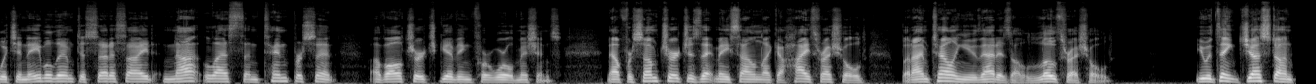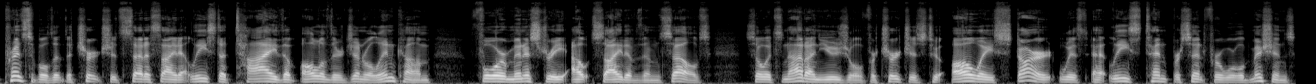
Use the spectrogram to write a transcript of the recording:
which enable them to set aside not less than 10% of all church giving for world missions. Now, for some churches, that may sound like a high threshold, but I'm telling you that is a low threshold. You would think, just on principle, that the church should set aside at least a tithe of all of their general income for ministry outside of themselves. So it's not unusual for churches to always start with at least 10% for world missions,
